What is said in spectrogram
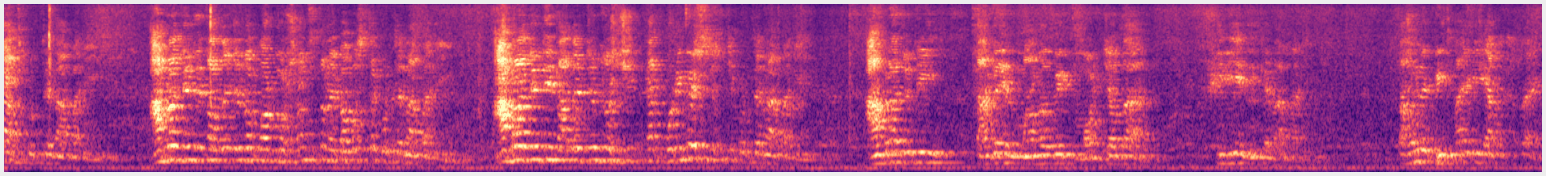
কাজ করতে না পারি, আমরা যদি তাদের জন্য কর্মসংস্থানের ব্যবস্থা করতে না পারি, আমরা যদি তাদের জন্য শিক্ষার পরিবেশ সৃষ্টি করতে না পারি, আমরা যদি তাদের মানবিক মর্যাদা ফিরিয়ে দিতে না পারি, তাহলে বৃথায় এই আত্মায়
